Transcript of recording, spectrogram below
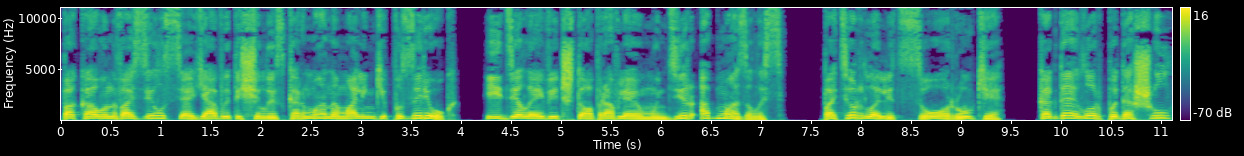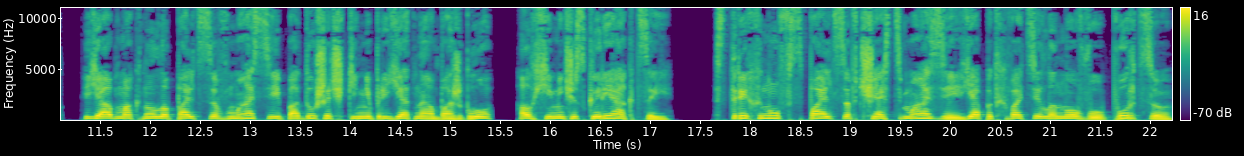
Пока он возился, я вытащила из кармана маленький пузырек и, делая вид, что оправляю мундир, обмазалась. Потерла лицо, руки. Когда Элор подошел, я обмакнула пальцы в массе, и подушечки неприятно обожгло алхимической реакцией. Стряхнув с пальцев часть мази, я подхватила новую порцию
